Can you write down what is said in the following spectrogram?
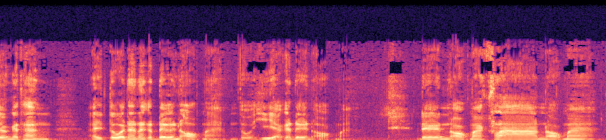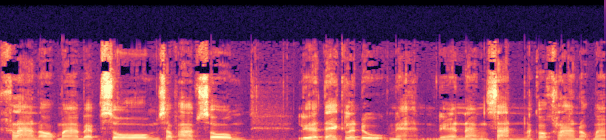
จนกระทั่งไอตัวนั้นก็เดินออกมา ตัวเฮียก็เดินออกมา เดินออกมาคลานออกมา คลานออกมาแบบโทมสภาพโทมเหลือแต่กระดูกเนี่ยเหลือหนังสั่นแล้วก็คลานออกมา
